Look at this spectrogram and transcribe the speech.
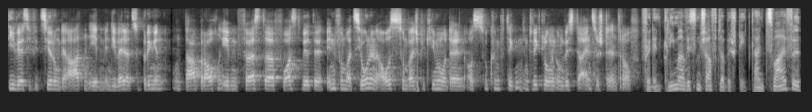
Diversifizierung der Arten eben in die Wälder zu bringen. Und da brauchen eben Förster, Forstwirte Informationen aus zum Beispiel Klimamodellen, aus zukünftigen Entwicklungen, um das da einzustellen drauf. Für den Klimawissenschaftler besteht kein Zweifel,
